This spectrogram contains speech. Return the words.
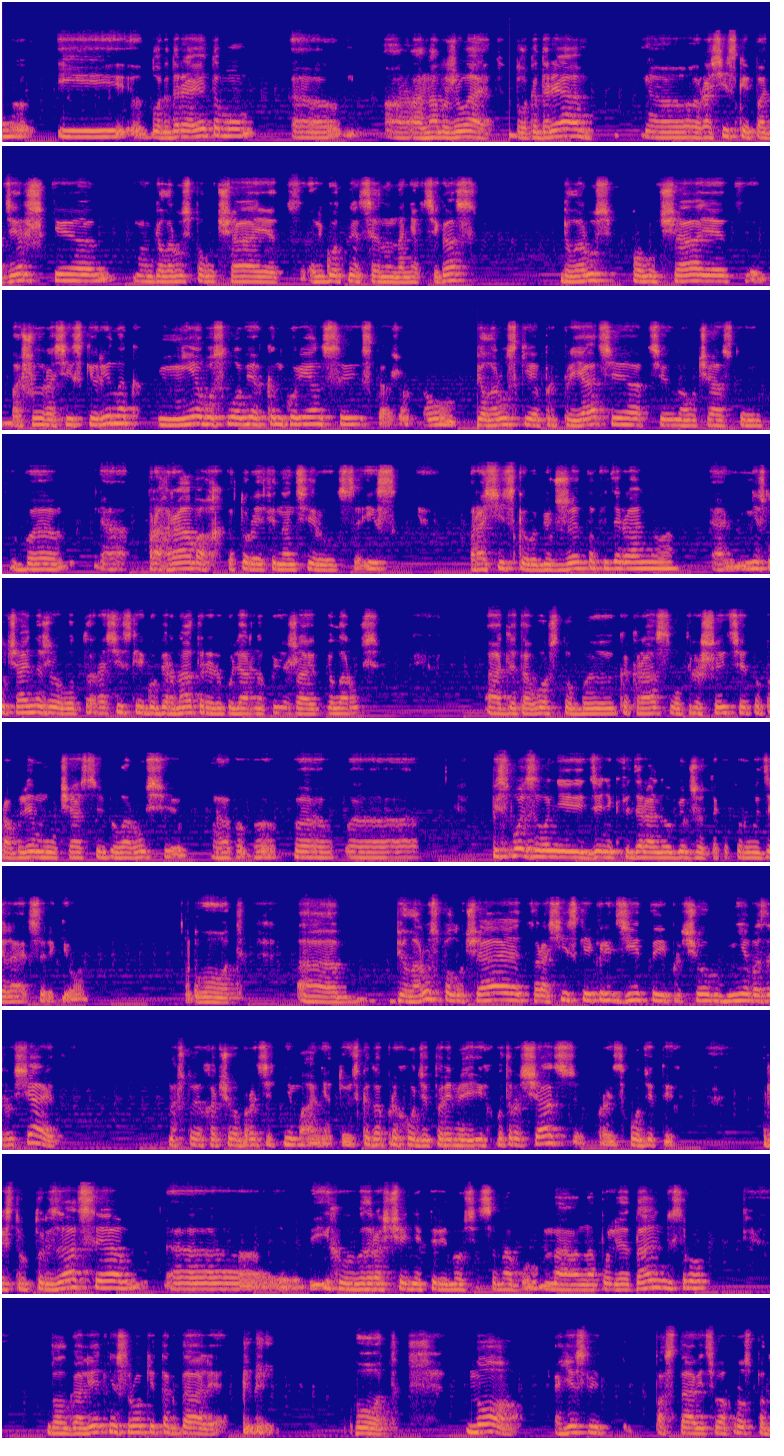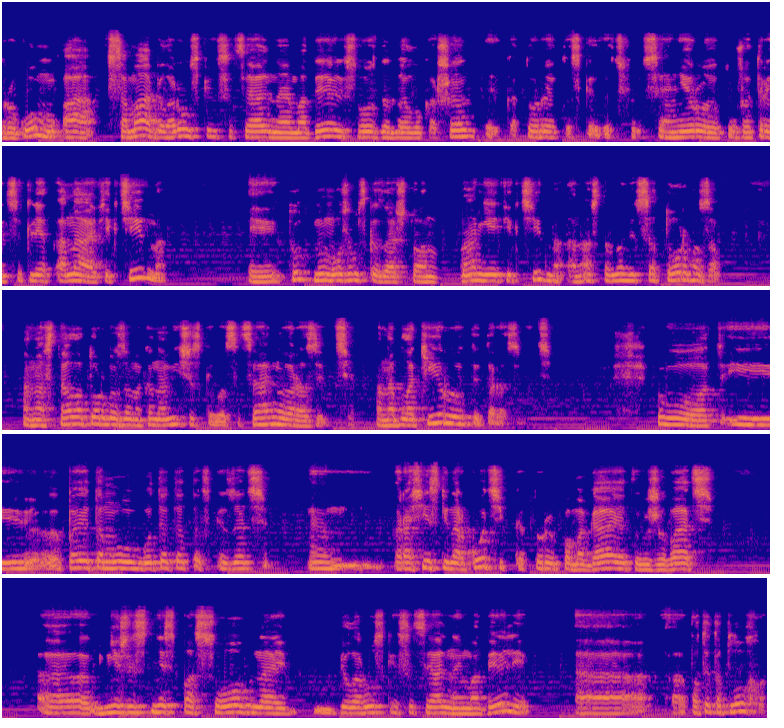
и благодаря этому э, а, она выживает. Благодаря э, российской поддержке Беларусь получает льготные цены на нефть и газ. Беларусь получает большой российский рынок не в условиях конкуренции, скажем. Но белорусские предприятия активно участвуют в Э, программах, которые финансируются из российского бюджета федерального. Э, не случайно же вот российские губернаторы регулярно приезжают в Беларусь э, для того, чтобы как раз вот решить эту проблему участия Беларуси в, в, в, в использовании денег федерального бюджета, который выделяется региону. Вот. А, Беларусь получает российские кредиты, причем не возвращает, на что я хочу обратить внимание. То есть, когда приходит время их возвращать, происходит их реструктуризация, а, их возвращение переносится на, на, на более дальний срок, долголетний срок и так далее. Вот. Но если поставить вопрос по-другому, а сама белорусская социальная модель, созданная Лукашенко, которая, так сказать, функционирует уже 30 лет, она эффективна, и тут мы можем сказать, что она неэффективна, она становится тормозом она стала тормозом экономического, социального развития. Она блокирует это развитие. Вот. И э, поэтому вот это, так сказать, эм, российский наркотик, который помогает выживать э, неспособной белорусской социальной модели, э, вот это плохо.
